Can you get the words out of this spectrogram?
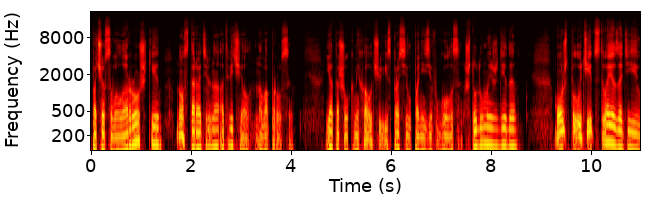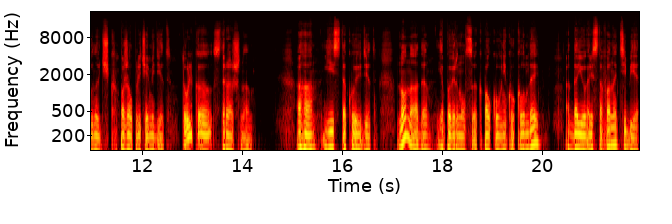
почесывал рожки, но старательно отвечал на вопросы. Я отошел к Михалычу и спросил, понизив голос, «Что думаешь, деда?» «Может получиться твоя затея, внучек», — пожал плечами дед. «Только страшно». «Ага, есть такой дед. Но надо». Я повернулся к полковнику Колымдай. «Отдаю Аристофана тебе.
